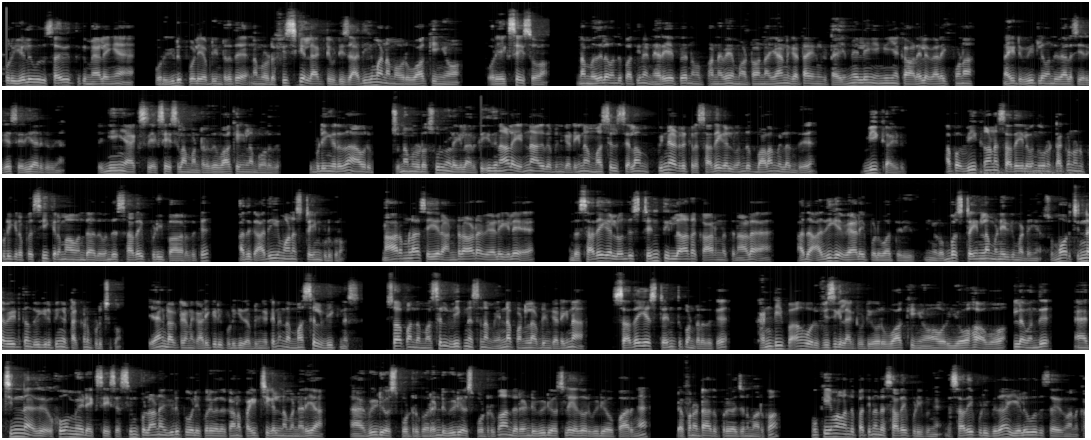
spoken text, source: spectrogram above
ஒரு எழுபது சதவீதத்துக்கு மேலேங்க ஒரு இடுப்பு வலி அப்படின்றது நம்மளோட ஃபிசிக்கல் ஆக்டிவிட்டீஸ் அதிகமாக நம்ம ஒரு வாக்கிங்கோ ஒரு எக்ஸசைஸோ நம்ம இதில் வந்து பார்த்திங்கன்னா நிறைய பேர் நம்ம பண்ணவே மாட்டோம். நான் ஏன்னு கேட்டால் எங்களுக்கு டைமே இல்லைங்க. எங்கேயும் காலையில் வேலைக்கு போனால் நைட்டு வீட்டில் வந்து வேலை செய்கிறக்கே சரியாக இருக்குதுங்க. எங்கேயும் எக்ஸ் எக்ஸசைஸ்லாம் பண்ணுறது வாக்கிங்லாம் போகிறது இப்படிங்கிறது தான் ஒரு சு- நம்மளோட சூழ்நிலைகளாக இருக்குது இதனால் என்ன ஆகுது அப்படின்னு கேட்டிங்கன்னா மசில்ஸ் எல்லாம் பின்னாடி இருக்கிற சதைகள் வந்து பலம் இழந்து வீக் ஆகிடுது அப்போ வீக்கான சதையில் வந்து ஒரு டக்குன்னு ஒன்று பிடிக்கிறப்ப சீக்கிரமாக வந்து அது வந்து சதை பிடிப்பாகிறதுக்கு அதுக்கு அதிகமான ஸ்ட்ரெயின் கொடுக்குறோம். நார்மலாக செய்கிற அன்றாட வேலைகளே அந்த சதைகள் வந்து ஸ்ட்ரென்த் இல்லாத காரணத்தினால அது அதிக வேலைப்பளுவாக தெரியுது. நீங்கள் ரொம்ப ஸ்ட்ரெயின்லாம் பண்ணியிருக்க மாட்டீங்க. சும்மா ஒரு சின்ன வெயிட் தான் தூக்கியிருப்பீங்க டக்குன்னு பிடிச்சிக்கும். ஏங்க டாக்டர் எனக்கு அடிக்கடி பிடிக்குது அப்படின்னு கேட்டிங்கன்னா இந்த மசில் வீக்னஸ் ஸோ அப்போ அந்த மசில் வீக்னஸ் நம்ம என்ன பண்ணலாம் அப்படின்னு கேட்டிங்கன்னா சதையை ஸ்ட்ரென்த் பண்ணுறதுக்கு கண்டிப்பாக ஒரு ஃபிசிக்கல் ஆக்டிவிட்டி ஒரு வாக்கிங்கோ ஒரு யோகாவோ இல்லை வந்து சின்ன ஹோம்மேட் எக்ஸசைஸஸ் சிம்பிளான இடுப்பு வலி குறைவதற்கான பயிற்சிகள் நம்ம நிறையா வீடியோஸ் போட்டிருக்கோம். ரெண்டு வீடியோஸ் போட்டிருக்கோம். அந்த ரெண்டு வீடியோஸில் ஏதோ ஒரு வீடியோவை பாருங்கள் டெஃபினட்டாக அது பிரயோஜனமாக இருக்கும். முக்கியமாக வந்து பார்த்திங்கன்னா இந்த சதை பிடிப்புங்க. இந்த சதை பிடிப்பு தான் எழுபது சதவீதமான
